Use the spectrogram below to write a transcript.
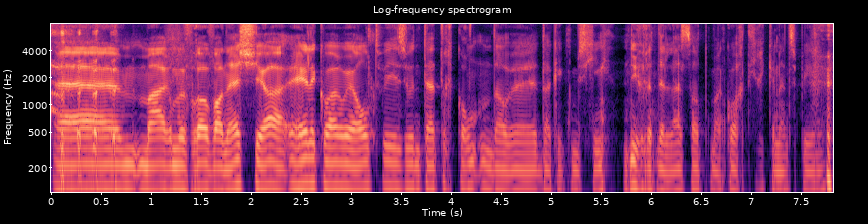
Ehm, maar mevrouw Van Esch, ja, eigenlijk waren wij al twee zo'n tetterkonten dat, we, dat ik misschien een uur in de les had, maar kwartiertje aan het spelen.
